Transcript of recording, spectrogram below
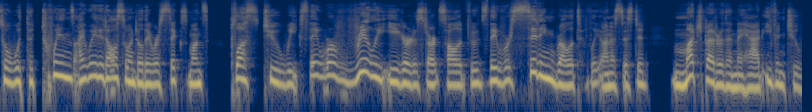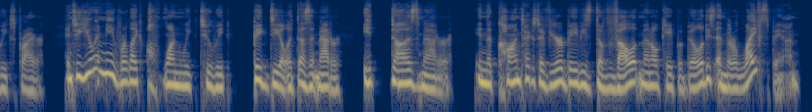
So with the twins, I waited also until they were six months plus two weeks. They were really eager to start solid foods. They were sitting relatively unassisted much better than they had even two weeks prior. And to you and me, we're like, oh, one week, two week, big deal. It doesn't matter. It does matter in the context of your baby's developmental capabilities and their lifespan,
